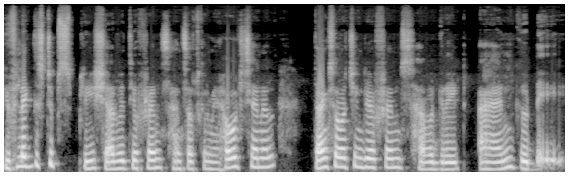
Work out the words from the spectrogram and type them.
If you like these tips please share with your friends and subscribe my HowXT channel. Thanks for watching dear friends. Have a great and good day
